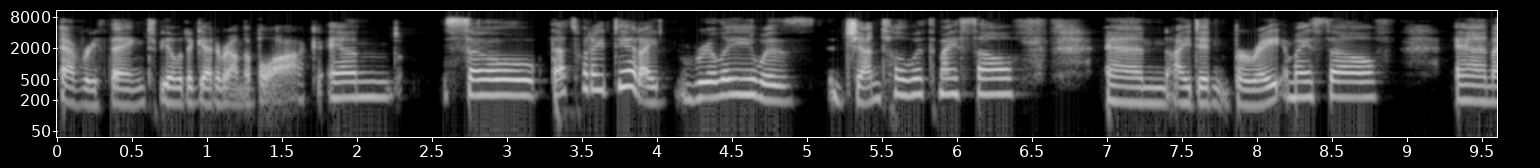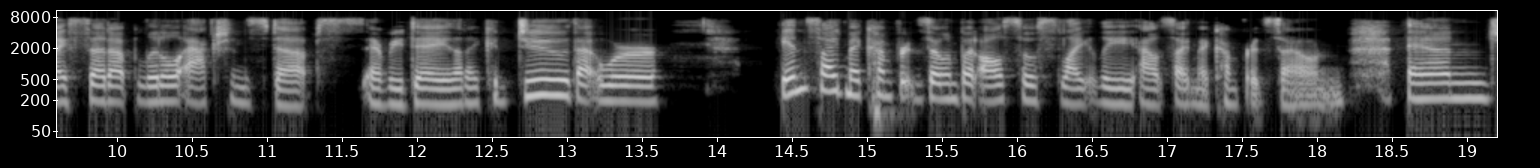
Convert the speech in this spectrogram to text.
everything to be able to get around the block. And so that's what I did. I really was gentle with myself and I didn't berate myself. And I set up little action steps every day that I could do that were inside my comfort zone, but also slightly outside my comfort zone. And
